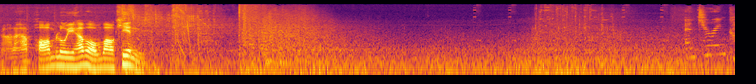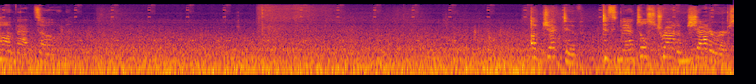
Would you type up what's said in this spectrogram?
เอาละครับ พร้อมลุยครับผมวอลคิน Objective: dismantle stratum shatterers.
